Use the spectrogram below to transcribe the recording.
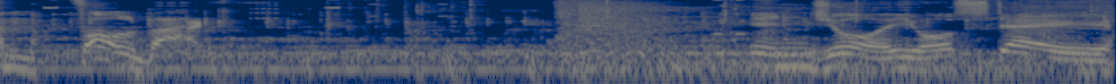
Fall back. Enjoy your stay.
